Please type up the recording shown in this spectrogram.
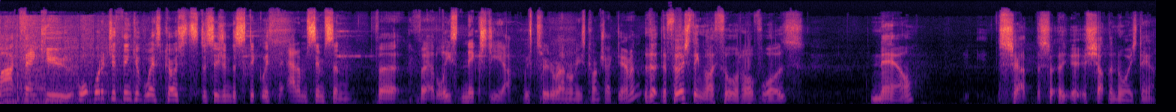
Mark, thank you. What, what did you think of West Coast's decision to stick with Adam Simpson for, for at least next year with two to run on his contract, German? The, the first thing I thought of was now shut the, uh, uh, shut the noise down.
